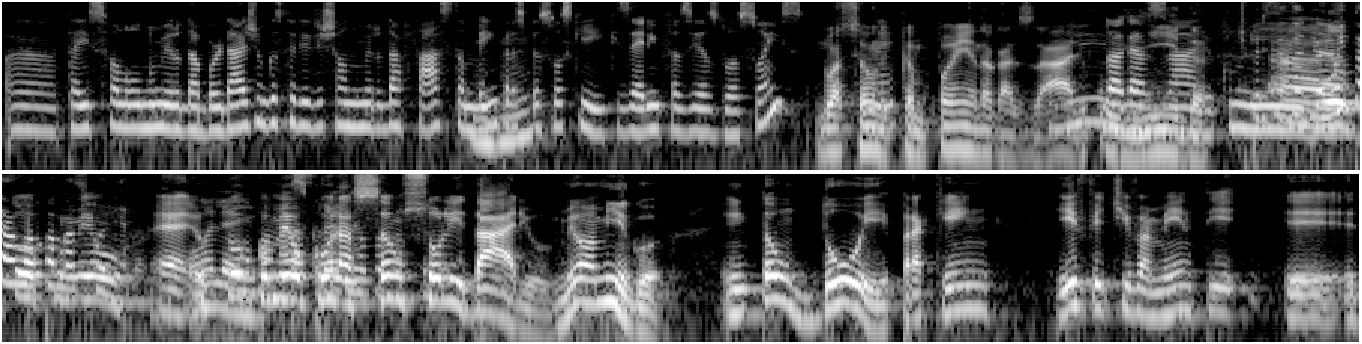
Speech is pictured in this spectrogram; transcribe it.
a Thaís falou o número da abordagem, eu gostaria de deixar o número da FAS também Uhum. para as pessoas que quiserem fazer as doações. Doação né? de campanha do agasalho, Do comida. agasalho, comida. Precisa de eu muita roupa com meu- masculina. é, eu Olha tô aí. com meu Masculina, coração solidário. Meu amigo, então doe para quem efetivamente eh,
